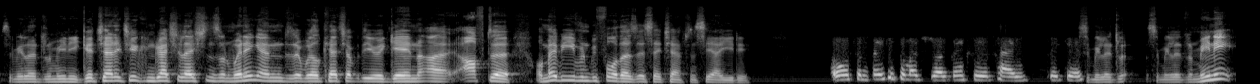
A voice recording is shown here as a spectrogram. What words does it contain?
Samila Dlamini, good chatting to you. Congratulations on winning, and we'll catch up with you again uh, after, or maybe even before those SA champs, and see how you do. Awesome. Thank you so much, John. Thanks for your time. Take care. Samila, Samila Dlamini,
